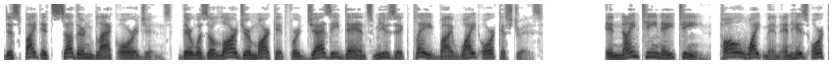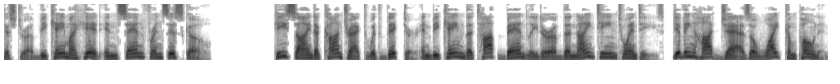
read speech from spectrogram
Despite its southern black origins, there was a larger market for jazzy dance music played by white orchestras. In 1918, Paul Whiteman and his orchestra became a hit in San Francisco. He signed a contract with Victor and became the top bandleader of the 1920s, giving hot jazz a white component,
